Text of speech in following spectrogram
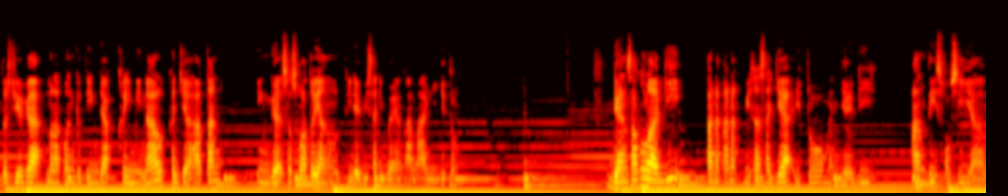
terus juga melakukan ketindak kriminal kejahatan hingga sesuatu yang tidak bisa dibayangkan lagi gitu. Dan satu lagi anak-anak bisa saja itu menjadi antisosial.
